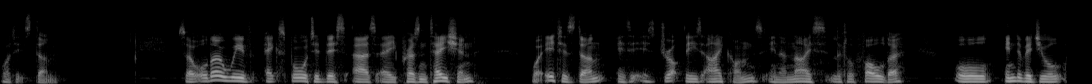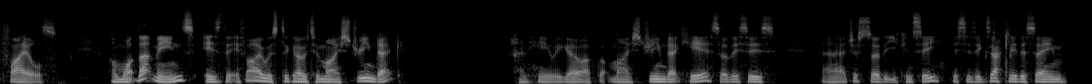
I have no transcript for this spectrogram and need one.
what it's done. So although we've exported this as a presentation, what it has done is it has dropped these icons in a nice little folder, all individual files. And what that means is that if I was to go to my Stream Deck and here we go. I've got my Stream Deck here. So this is uh, just so that you can see, this is exactly the same,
